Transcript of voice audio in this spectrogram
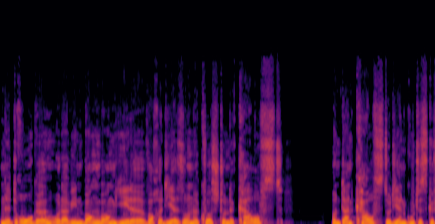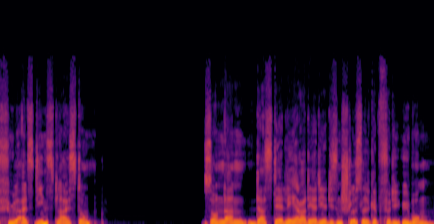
eine Droge oder wie ein Bonbon jede Woche dir so eine Kursstunde kaufst und dann kaufst du dir ein gutes Gefühl als Dienstleistung, sondern dass der Lehrer, der dir diesen Schlüssel gibt für die Übung,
